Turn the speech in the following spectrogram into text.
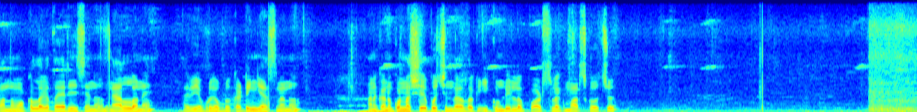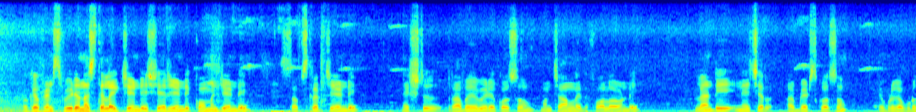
వంద మొక్కల్లాగా తయారు చేశాను నేలలోనే. అవి ఎప్పటికప్పుడు కటింగ్ చేస్తున్నాను. మనకు అనుకున్న షేప్ వచ్చిన తర్వాత ఈ కుండీల్లో పాట్స్లోకి మార్చుకోవచ్చు. ఓకే ఫ్రెండ్స్ వీడియో నచ్చితే లైక్ చేయండి షేర్ చేయండి కామెంట్ చేయండి సబ్స్క్రైబ్ చేయండి. నెక్స్ట్ రాబోయే వీడియో కోసం మన ఛానల్ అయితే ఫాలో అవ్వండి. ఇలాంటి నేచర్ అప్డేట్స్ కోసం ఎప్పటికప్పుడు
